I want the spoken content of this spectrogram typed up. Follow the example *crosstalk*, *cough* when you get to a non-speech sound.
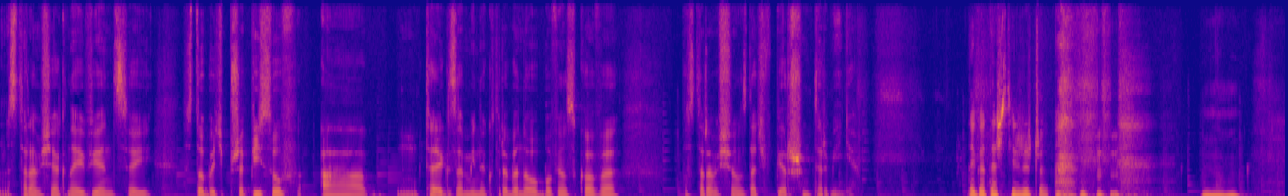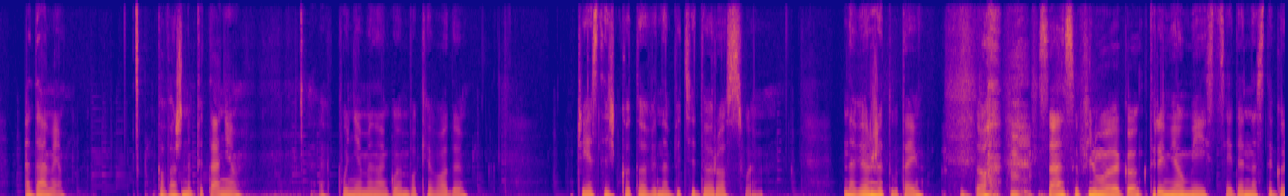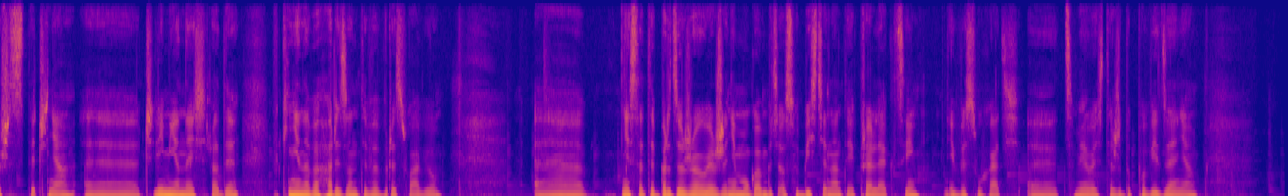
Staram się jak najwięcej zdobyć przepisów, a te egzaminy, które będą obowiązkowe, postaram się zdać w pierwszym terminie. Tego też Ci życzę. *laughs* No. Adamie, poważne pytanie. Wpłyniemy na głębokie wody. Czy jesteś gotowy na bycie dorosłym? Nawiążę tutaj do *laughs* seansu filmowego, który miał miejsce 11 stycznia, e, czyli minionej środy, w kinie Nowe Horyzonty we Wrocławiu. E, niestety bardzo żałuję, że nie mogłam być osobiście na tej prelekcji i wysłuchać, e, co miałeś też do powiedzenia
